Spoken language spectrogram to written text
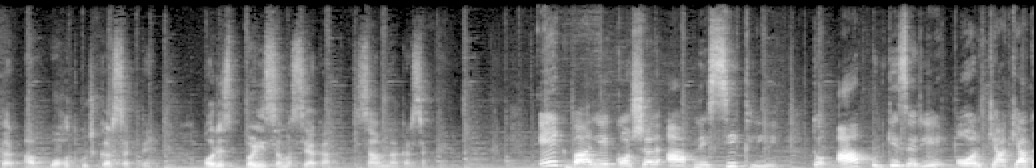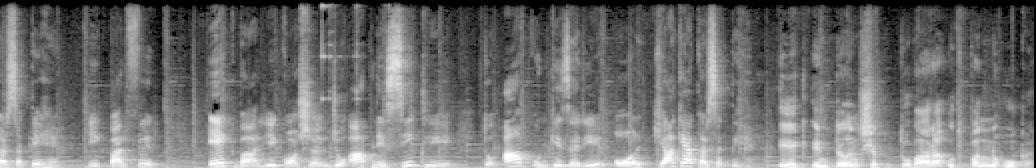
कर आप बहुत कुछ कर सकते हैं और इस बड़ी समस्या का सामना कर सकते हैं। एक बार ये कौशल आपने सीख लिए तो आप उनके ज़रिए और क्या क्या कर सकते हैं? एक बार फिर एक बार ये कौशल जो आपने सीख लिए तो आप उनके ज़रिए और क्या क्या कर सकते हैं? एक इंटर्नशिप दोबारा उत्पन्न होकर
